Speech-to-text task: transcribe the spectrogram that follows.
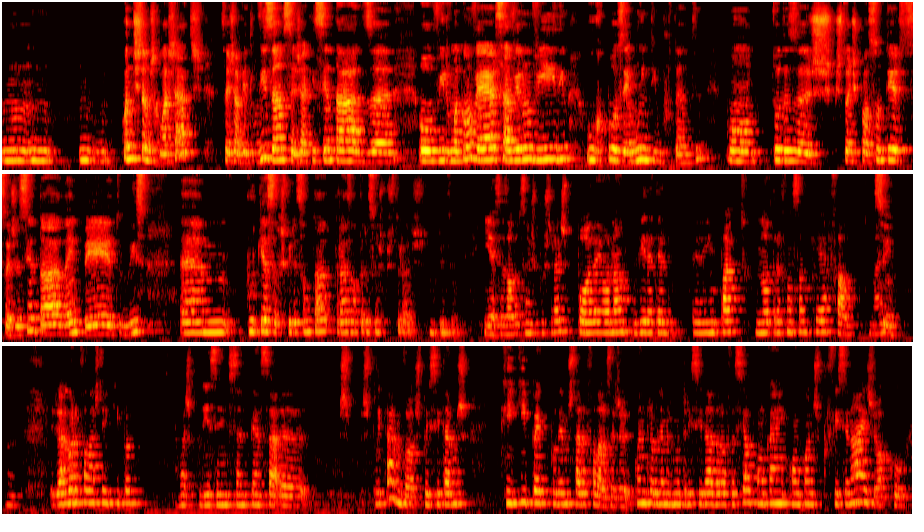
quando estamos relaxados, seja a ver televisão, seja aqui sentados ouvir uma conversa, a ver um vídeo. O repouso é muito importante com todas as questões que possam ter, seja sentada, em pé, tudo isso, um, porque essa respiração tá, traz alterações posturais, por uhum. exemplo. E essas alterações posturais podem ou não vir a ter uh, impacto noutra função que é a fala, não é? Sim. Agora falaste em equipa, eu acho que podia ser interessante pensar, uh, explicarmos ou explicitarmos que equipa é que podemos estar a falar, ou seja, quando trabalhamos motricidade orofacial, com quem, com quantos profissionais? Ou com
